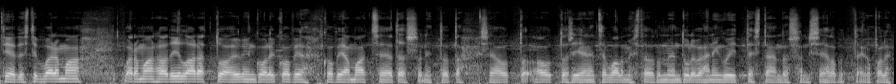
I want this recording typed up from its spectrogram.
tietysti varmaan, varmaan saatiin ladattua hyvin, kun oli kovia, kovia matseja tuossa, niin tota, se auttoi, auttoi siihen, että se valmistautuminen tuli vähän niin kuin itsestään tuossa, niin se helpotti aika paljon.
